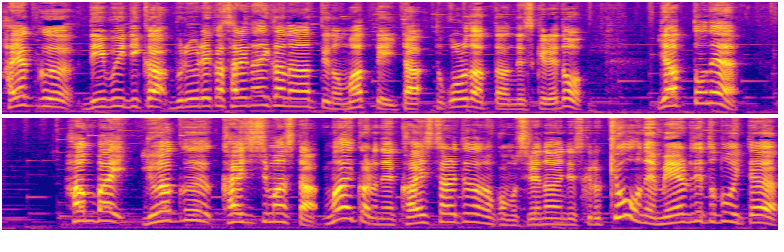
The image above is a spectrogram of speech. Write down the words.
早く DVD 化、ブルーレイ化されないかなっていうのを待っていたところだったんですけれど、やっとね、販売、予約開始しました。前からね、開始されてたのかもしれないんですけど、今日ね、メールで届いて、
